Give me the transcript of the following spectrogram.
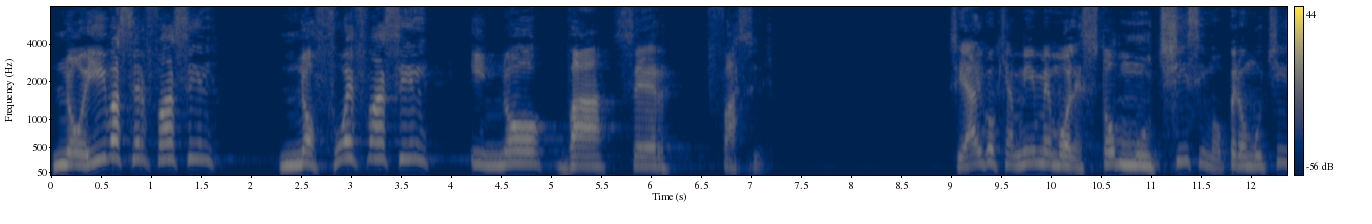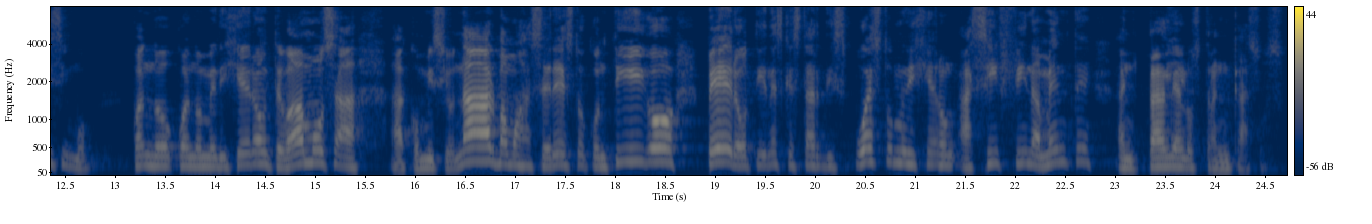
No iba a ser fácil, no fue fácil y no va a ser fácil. Si algo que a mí me molestó muchísimo, pero muchísimo, cuando, cuando me dijeron, te vamos a, a, comisionar, vamos a hacer esto contigo, pero tienes que estar dispuesto, me dijeron así finamente, a entrarle a los trancazos.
